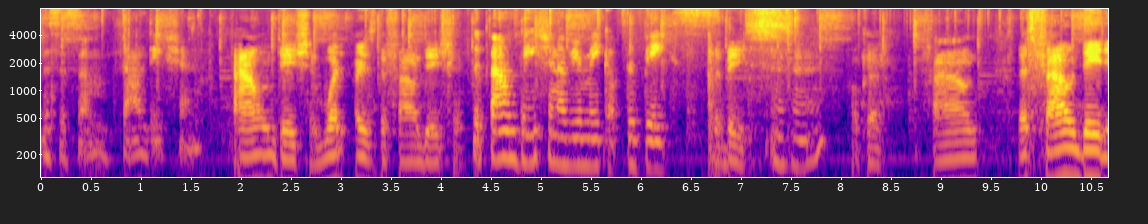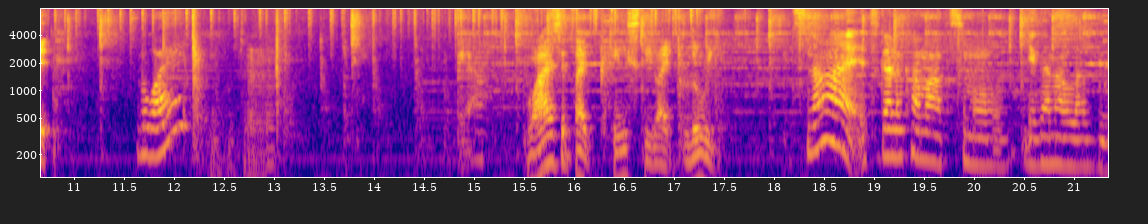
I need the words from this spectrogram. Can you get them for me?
This is some foundation. Foundation. What is the foundation? The foundation of your makeup, the base. The base. hmm Okay. Found. Let's foundate it. What? Yeah. Why is it like pasty, like gluey? It's not. It's gonna come out smooth. You're gonna love me.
